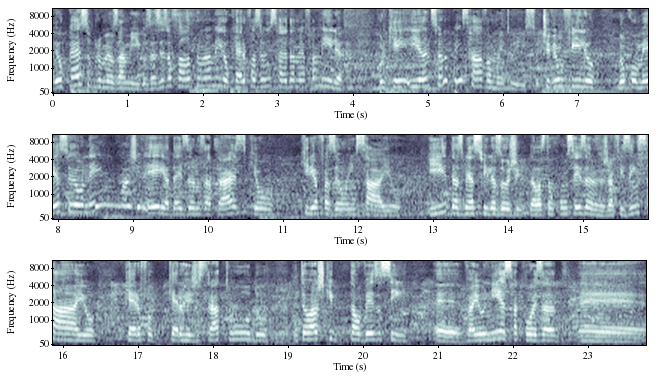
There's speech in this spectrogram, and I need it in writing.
eu peço para os meus amigos, às vezes eu falo para o meu amigo, eu quero fazer um ensaio da minha família. Porque, e antes eu não pensava muito isso. Eu tive um filho no começo, eu nem imaginei há 10 anos atrás que eu queria fazer um ensaio. E das minhas filhas hoje, elas estão com seis anos, eu já fiz ensaio, quero, quero registrar tudo. Então eu acho que talvez assim, é, vai unir essa coisa. É,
